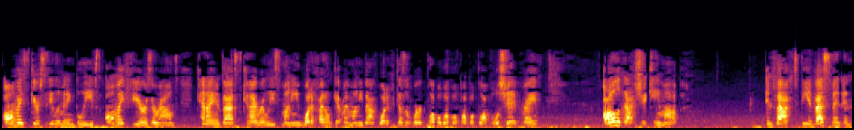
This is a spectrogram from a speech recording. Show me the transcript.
All my scarcity limiting beliefs, all my fears around can I invest? Can I release money? What if I don't get my money back? What if it doesn't work? Blah, blah, blah, blah, blah, blah, blah, bullshit, right? All of that shit came up in fact, the investment, and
